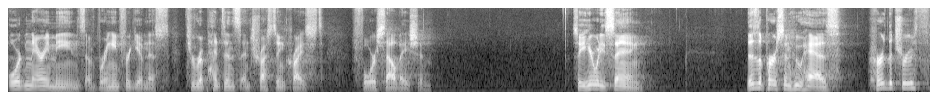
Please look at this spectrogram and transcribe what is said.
ordinary means of bringing forgiveness through repentance and trust in Christ for salvation. So you hear what he's saying. This is a person who has heard the truth.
